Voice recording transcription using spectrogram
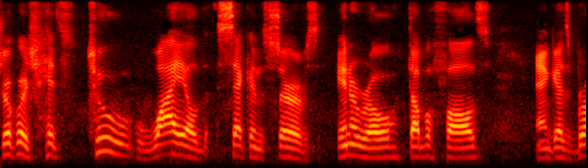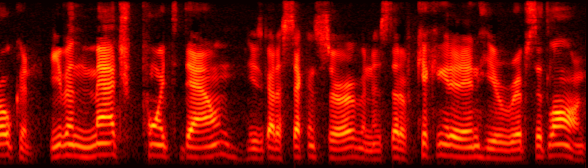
Djokovic hits two wild second serves in a row, double faults, and gets broken. Even match point down, he's got a second serve, and instead of kicking it in, he rips it long.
